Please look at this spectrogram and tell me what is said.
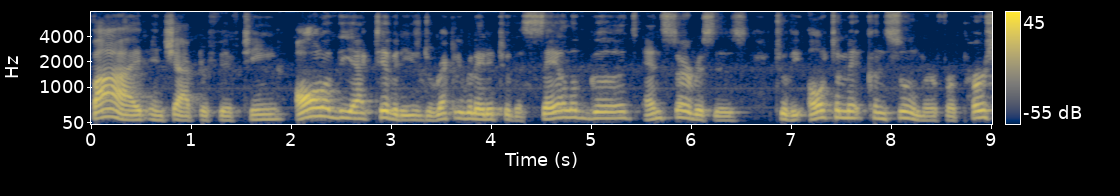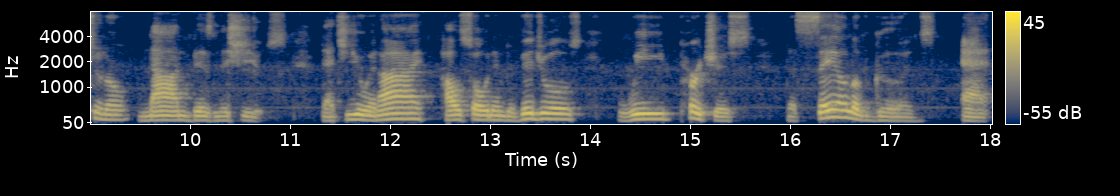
five in chapter 15. All of the activities directly related to the sale of goods and services to the ultimate consumer for personal non business use. That's you and I, household individuals. We purchase the sale of goods at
